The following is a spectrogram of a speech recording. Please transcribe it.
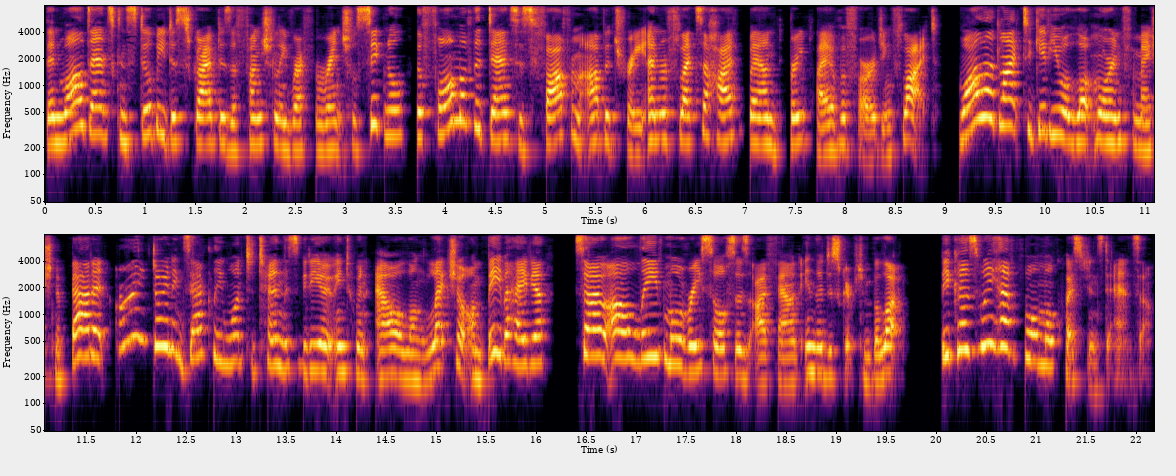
then while dance can still be described as a functionally referential signal, the form of the dance is far from arbitrary and reflects a hive-bound replay of a foraging flight. While I'd like to give you a lot more information about it, I don't exactly want to turn this video into an hour long lecture on bee behaviour, so I'll leave more resources I found in the description below. Because we have four more questions to answer.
